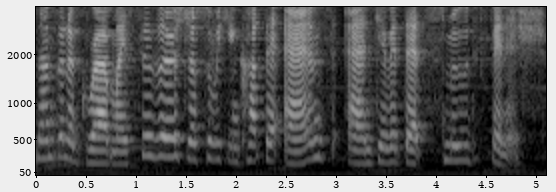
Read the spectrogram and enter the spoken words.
Now I'm going to grab my scissors just so we can cut the ends and give it that smooth finish.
